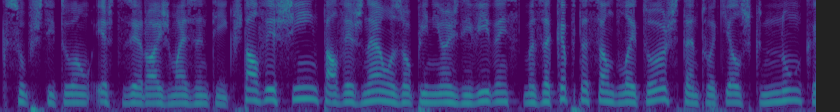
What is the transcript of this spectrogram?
que substituam estes heróis mais antigos. Talvez sim, talvez não, as opiniões dividem-se, mas a captação de leitores, tanto aqueles que nunca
